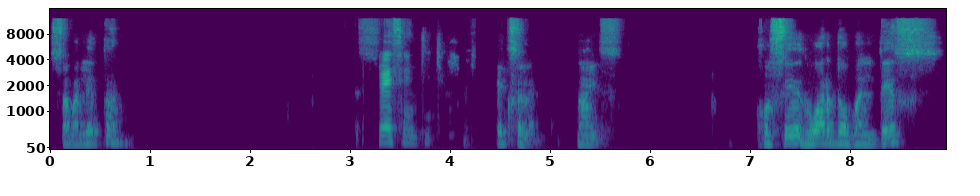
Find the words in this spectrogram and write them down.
Zabaleta, Present, excellent, nice. José Eduardo Valdés.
